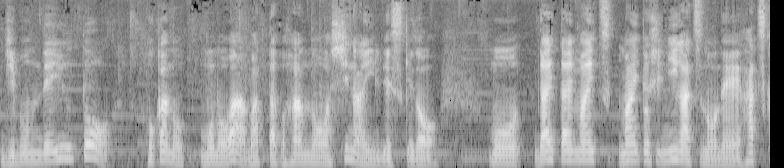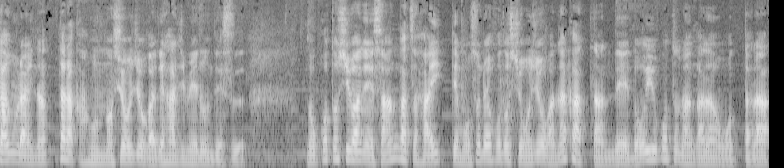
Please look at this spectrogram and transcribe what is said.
自分で言うと他のものは全く反応はしないんですけどもう大体毎毎年2月のね20日ぐらいになったら花粉の症状が出始めるんです。の今年はね3月入ってもそれほど症状がなかったんでどういうことなんかな思ったら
